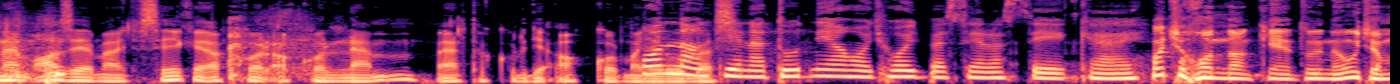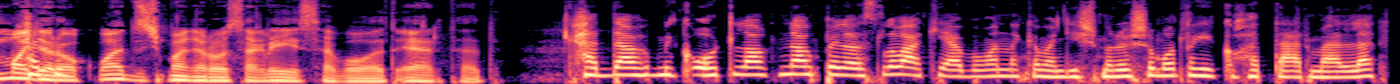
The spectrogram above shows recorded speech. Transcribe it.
Nem, azért, mert ha székely, akkor, akkor nem, mert akkor ugye akkor magyarul Honnan beszél. kéne tudnia, hogy hogy beszél a székely? Hogyha honnan kéne tudni, úgyhogy magyarok, majd is Magyarország része volt, érted? Hát de amik ott laknak, például Szlovákiában van nekem egy ismerősöm, ott lakik a határ mellett,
